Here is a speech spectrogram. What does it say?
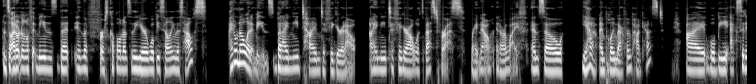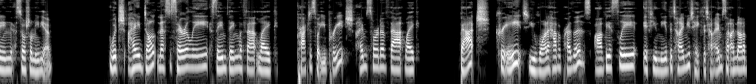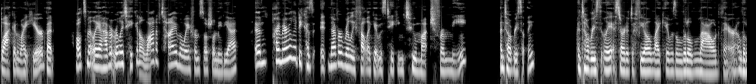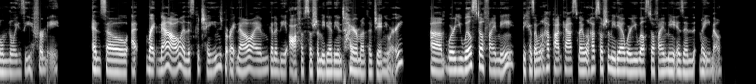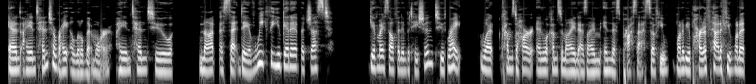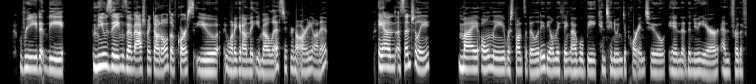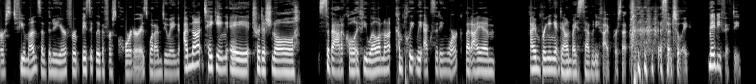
And so I don't know if it means that in the first couple of months of the year, we'll be selling this house. I don't know what it means, but I need time to figure it out. I need to figure out what's best for us right now in our life. And so, yeah, I'm pulling back from the podcast. I will be exiting social media, which I don't necessarily, same thing with that, like practice what you preach. I'm sort of that like batch create. You want to have a presence. Obviously, if you need the time, you take the time. So I'm not a black and white here, but ultimately I haven't really taken a lot of time away from social media and primarily because it never really felt like it was taking too much from me until recently. Until recently, I started to feel like it was a little loud there, a little noisy for me. And so at, right now, and this could change, but right now I am going to be off of social media the entire month of January. Um, where you will still find me because I won't have podcasts and I won't have social media. Where you will still find me is in my email. And I intend to write a little bit more. I intend to not a set day of week that you get it, but just give myself an invitation to write what comes to heart and what comes to mind as I'm in this process. So if you want to be a part of that, if you want to read the musings of Ash McDonald, of course, you want to get on the email list if you're not already on it. And essentially, my only responsibility, the only thing I will be continuing to pour into in the new year and for the first few months of the new year, for basically the first quarter, is what I'm doing. I'm not taking a traditional sabbatical, if you will. I'm not completely exiting work, but I am, I'm bringing it down by 75%, essentially, maybe 50.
